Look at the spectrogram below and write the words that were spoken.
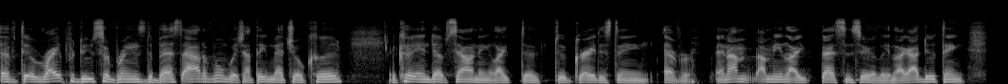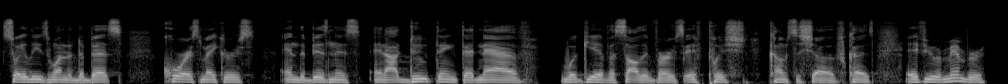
if the right producer brings the best out of them, which I think Metro could, it could end up sounding like the the greatest thing ever. And I'm I mean like that sincerely. Like I do think Swae Lee's one of the best chorus makers in the business, and I do think that Nav would give a solid verse if push comes to shove. Because if you remember,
